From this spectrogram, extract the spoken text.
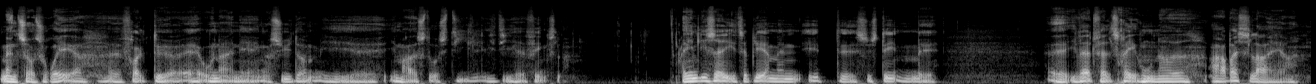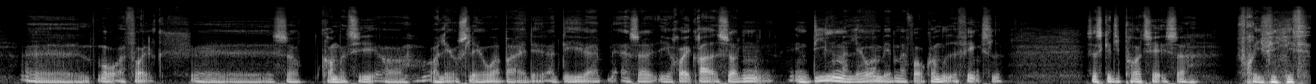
Man torturerer. Øh, folk dør af underernæring og sygdom i, øh, i meget stor stil i de her fængsler. Og endelig så etablerer man et øh, system med øh, i hvert fald 300 arbejdslejre, øh, hvor folk øh, så kommer til at, at lave slavearbejde. Og det er altså i høj grad sådan en deal, man laver med dem, at for at komme ud af fængslet, så skal de påtage sig frivilligt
